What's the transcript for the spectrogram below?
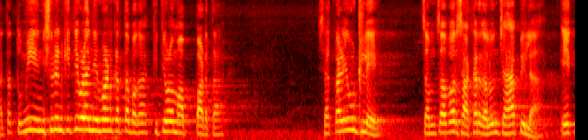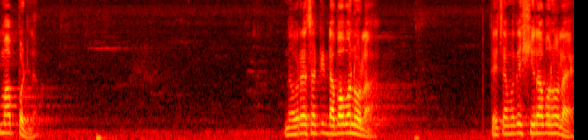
आता तुम्ही इन्शुलिन किती वेळा निर्माण करता बघा? किती वेळा माप पाडता? सकाळी उठले चमचाभर साखर घालून चहा पिला एक माप पडलं. नवऱ्यासाठी डबा बनवला. त्याच्यामध्ये शिरा बनवलाय.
